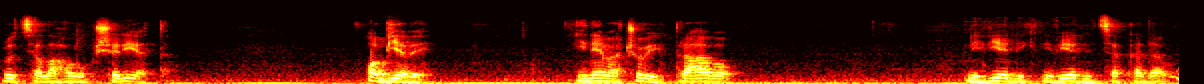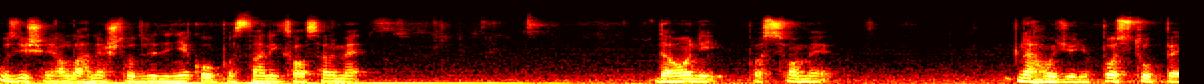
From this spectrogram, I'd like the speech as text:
u ruci Allahovog šerijata, objave. I nema čovjek pravo, ni vjernik, ni vjernica, kada uzvišen Allah nešto odredi njegov poslanik, sa osaname, da oni po svome nahođenju postupe,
